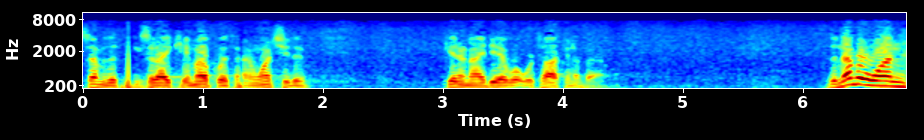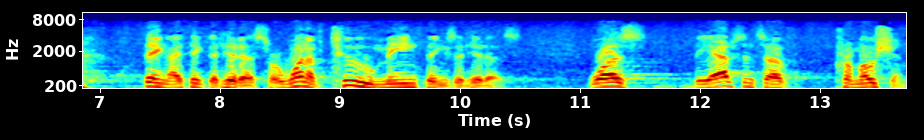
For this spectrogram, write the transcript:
some of the things that I came up with, and I want you to get an idea of what we're talking about. The number one thing I think that hit us, or one of two main things that hit us, was the absence of promotion.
